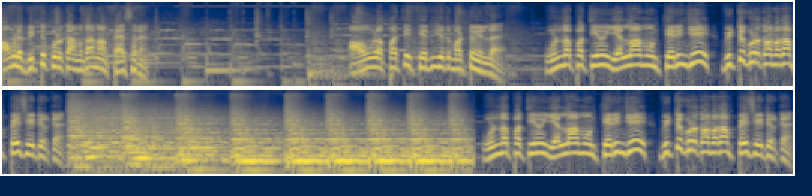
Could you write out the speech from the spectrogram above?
அவங்கள விட்டு கொடுக்காம தான் நான் பேசுறேன். அவங்கள பத்தி தெரிஞ்சது மட்டும் இல்ல. உன்னை பத்தியும் எல்லாமும் தெரிஞ்சு விட்டு கொடுக்காம தான் பேசிக்கிட்டு இருக்கேன். உன்னை பத்தியும் எல்லாமும் தெரிஞ்சு விட்டு கொடுக்காம தான் பேசிக்கிட்டு இருக்கேன்.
